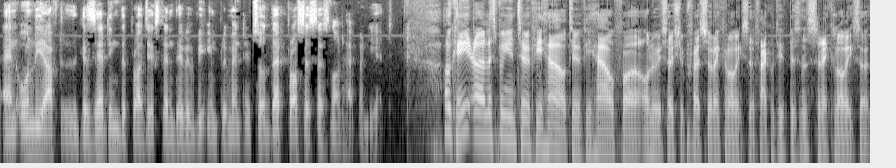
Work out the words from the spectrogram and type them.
and only after the gazetting the projects, then they will be implemented. So that process has not happened yet. Okay, uh, let's bring in Timothy Hau. Timothy Hau, for Honorary Associate Professor of Economics at the Faculty of Business and Economics at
